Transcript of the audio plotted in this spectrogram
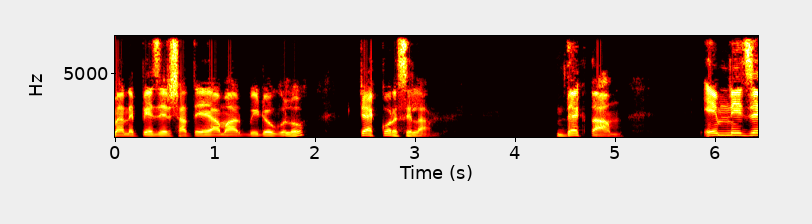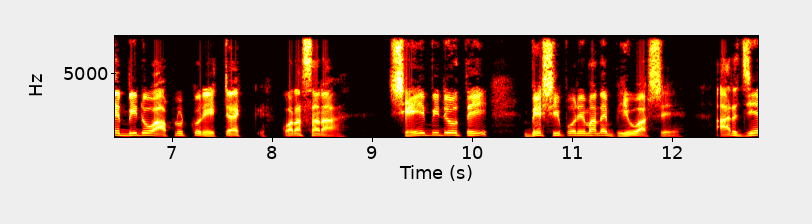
মানে পেজের সাথে আমার ভিডিওগুলো ট্যাগ করেছিলাম। দেখতাম, এমনি যে ভিডিও আপলোড করি ট্যাগ করা ছাড়া, সেই ভিডিওতেই বেশি পরিমাণে ভিউ আসে। আর যে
